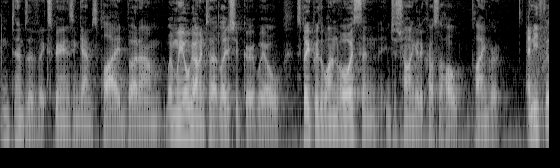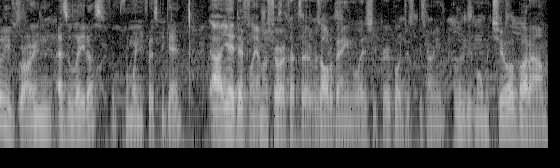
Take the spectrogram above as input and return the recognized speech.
in terms of experience in games played, but um, when we all go into that leadership group, we all speak with one voice and just try and get across the whole playing group. And do you feel you've grown as a leader from, from when you first began? Uh, yeah, definitely. I'm not sure if that's a result of being in the leadership group or just becoming a little bit more mature, but um,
